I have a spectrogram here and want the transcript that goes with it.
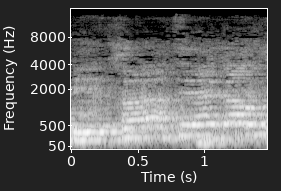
Because. katile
